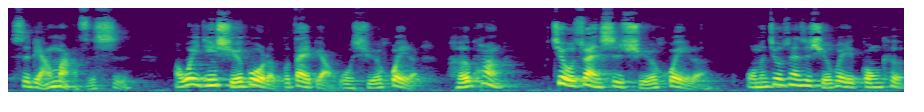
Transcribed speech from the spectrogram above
是两码子事啊。我已经学过了，不代表我学会了，何况。就算是学会了，我们就算是学会功课，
